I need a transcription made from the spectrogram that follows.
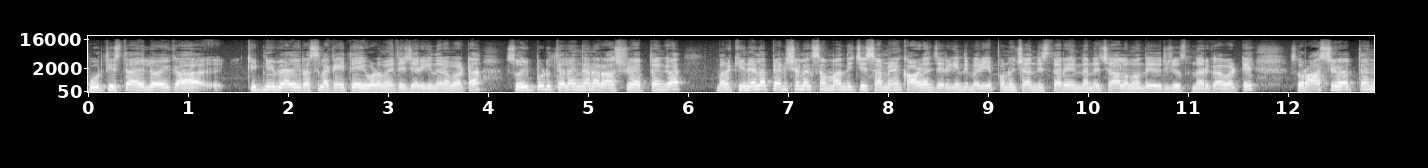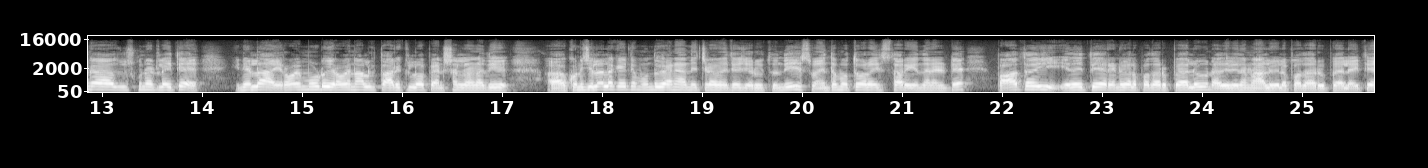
పూర్తి స్థాయిలో ఇక కిడ్నీ వ్యాధిగ్రస్తులకు అయితే ఇవ్వడం అయితే జరిగిందనమాట సో ఇప్పుడు తెలంగాణ రాష్ట్ర వ్యాప్తంగా మనకి ఈ నెల పెన్షన్లకు సంబంధించి సమయం కావడం జరిగింది. మరి ఎప్పటి నుంచి అందిస్తారు ఏందనేది చాలామంది ఎదురు చూస్తున్నారు కాబట్టి. సో రాష్ట్ర వ్యాప్తంగా చూసుకున్నట్లయితే ఈ నెల ఇరవై మూడు ఇరవై నాలుగు తారీఖులో పెన్షన్లు అనేది కొన్ని జిల్లాలకైతే ముందుగానే అందించడం అయితే జరుగుతుంది. సో ఎంత మొత్తంలో ఇస్తారు ఏంటంటే పాతది ఏదైతే రెండు వేల పదహారు రూపాయలు అదేవిధంగా నాలుగు వేల పదహారు రూపాయలు అయితే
